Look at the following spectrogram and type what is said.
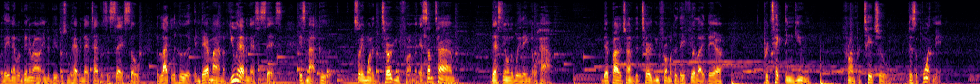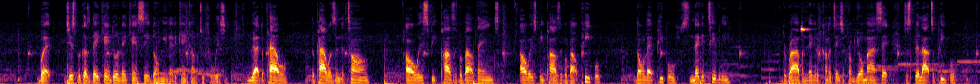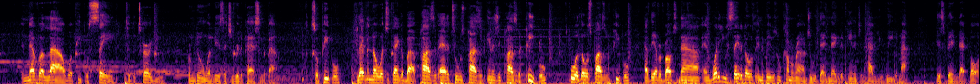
or they've never been around individuals who having that type of success. So the likelihood in their mind of you having that success is not good. So they want to deter you from it. And sometimes that's the only way they know how. They're probably trying to deter you from it because they feel like they're protecting you from potential disappointment. But just because they can't do it, they can't see it, don't mean that it can't come to fruition. You got the power. The power's in the tongue. Always speak positive about things. Always speak positive about people. Don't let people's negativity derive a negative connotation from your mindset to spill out to people. And never allow what people say to deter you from doing what it is that you're really passionate about. So, people, let me know what you think about positive attitudes, positive energy, positive people. Who are those positive people? Have they ever brought you down? And what do you say to those individuals who come around you with that negative energy? And how do you weed them out? It's been that boy.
